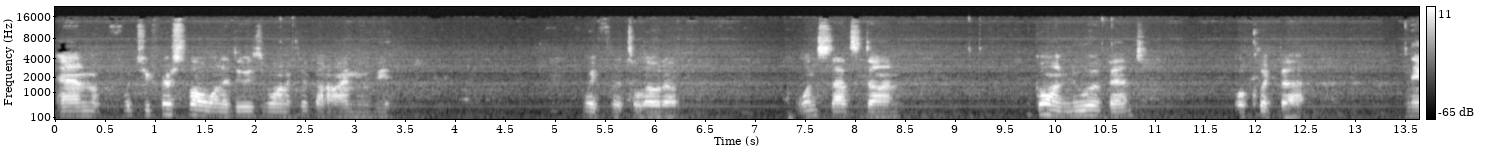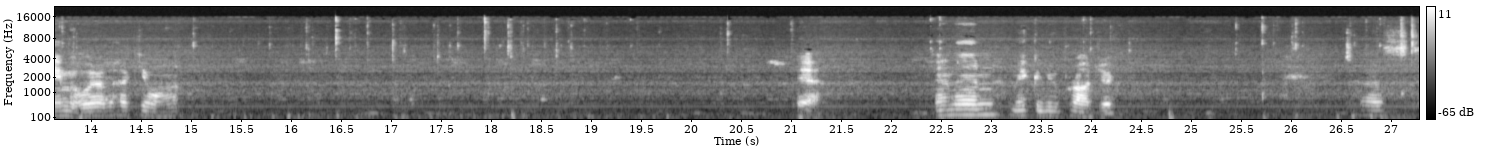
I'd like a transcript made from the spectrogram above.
And what you first of all want to do is you want to click on iMovie. Wait for it to load up. Once that's done, go on New Event. We'll click that. Name it whatever the heck you want. Yeah. And then make a new project. Test.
